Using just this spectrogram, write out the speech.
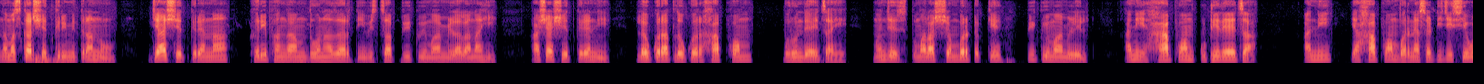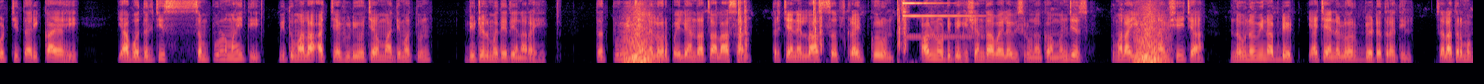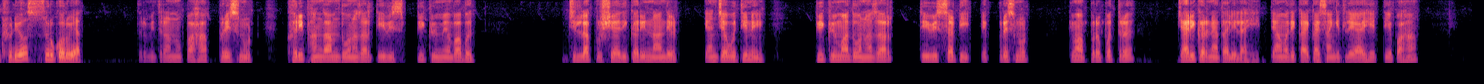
नमस्कार शेतकरी मित्रांनो. ज्या शेतकऱ्यांना खरीप हंगाम दोन हजार तेवीसचा पीक विमा मिळाला नाही अशा शेतकऱ्यांनी लवकरात लवकर हा फॉर्म भरून द्यायचा आहे. म्हणजेच तुम्हाला शंभर टक्के पीक विमा मिळेल. आणि हा फॉर्म कुठे द्यायचा? आणि या हा फॉर्म भरण्यासाठीची शेवटची तारीख काय आहे? याबद्दलची संपूर्ण माहिती मी तुम्हाला आजच्या व्हिडिओच्या माध्यमातून डिटेलमध्ये देणार आहे. तत्पूर्वी चॅनलवर पहिल्यांदाच आला असाल तर चॅनलला सबस्क्राईब करून ऑल नोटिफिकेशन दाबायला विसरू नका. म्हणजेच तुम्हाला योजनाविषयीच्या नवनवीन अपडेट या चॅनलवर भेटत राहतील. चला तर मग व्हिडिओ सुरू करूयात. तर मित्रांनो पहा प्रेस नोट खरीप हंगाम दोन हजार तेवीस पीक विम्याबाबत जिल्हा कृषी अधिकारी नांदेड यांच्या वतीने पीक विमा दोन हजार तेवीससाठी एक प्रेस नोट किंवा प्रपत्र जारी करण्यात आलेलं आहे. त्यामध्ये काय काय सांगितले आहे ते पहा.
